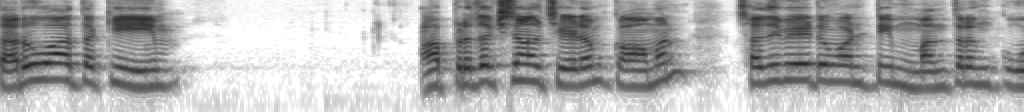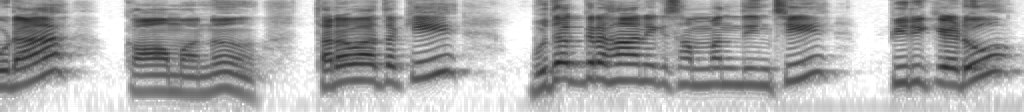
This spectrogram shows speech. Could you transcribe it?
తరువాతకి ఆ ప్రదక్షిణాలు చేయడం కామన్. చదివేటువంటి మంత్రం కూడా కామన్. తర్వాతకి బుధగ్రహానికి సంబంధించి పిరికెడు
